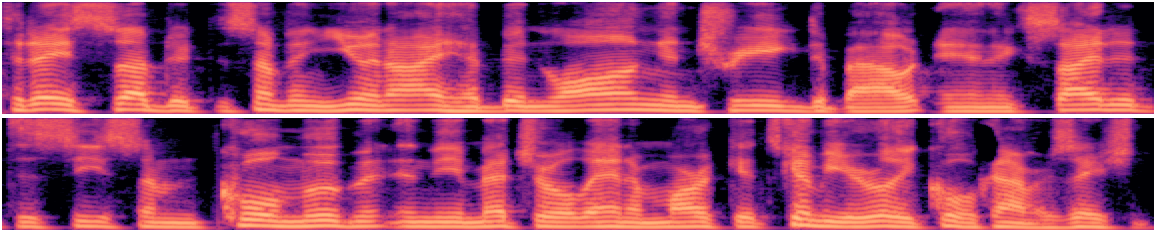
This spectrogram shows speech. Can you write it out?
today's subject is something you and I have been long intrigued about and excited to see some cool movement in the metro Atlanta market. It's going to be a really cool conversation.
